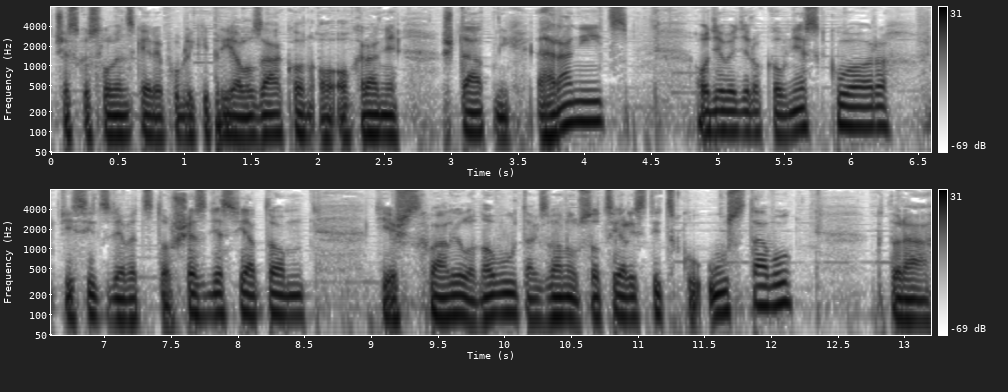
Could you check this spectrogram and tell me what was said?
Československej republiky prijalo zákon o ochrane štátnych hraníc. O 9 rokov neskôr, v 1960. tiež schválilo novú tzv. socialistickú ústavu, ktorá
